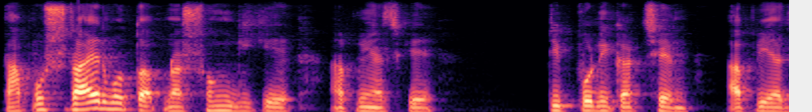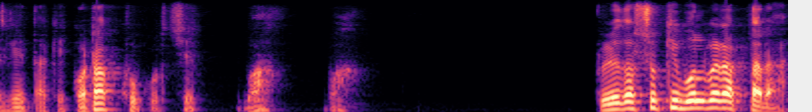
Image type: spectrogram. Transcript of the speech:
তাপস রায়ের মতো আপনার সঙ্গীকে আপনি আজকে টিপ্পনি কাটছেন, আপনি আজকে তাকে কটাক্ষ করছেন। বাহ বাহ। প্রিয় দর্শক, কি বলবেন আপনারা?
